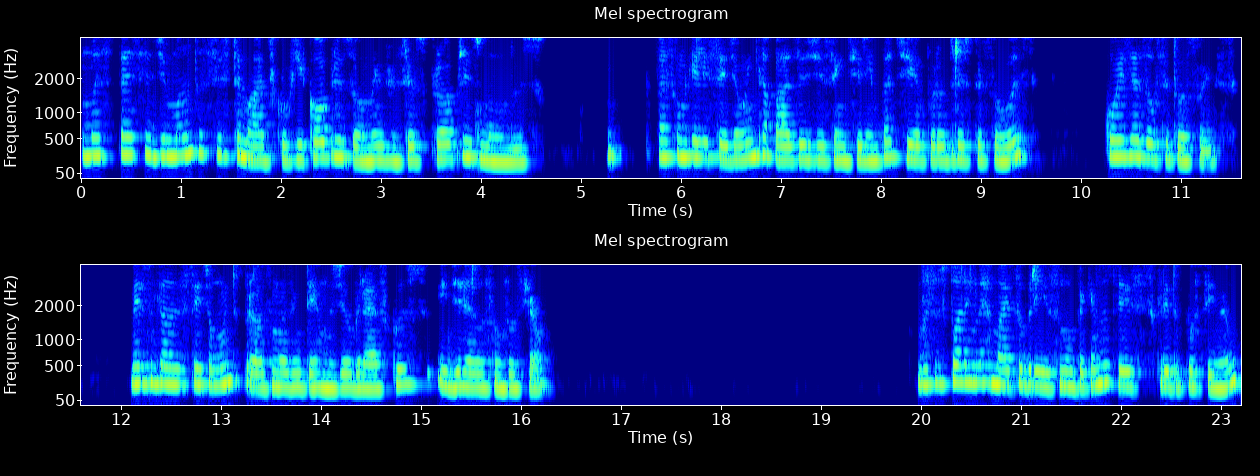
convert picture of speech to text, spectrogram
uma espécie de manto sistemático que cobre os homens em seus próprios mundos. Faz com que eles sejam incapazes de sentir empatia por outras pessoas, coisas ou situações, mesmo que elas estejam muito próximas em termos geográficos e de relação social. Vocês podem ler mais sobre isso num pequeno texto escrito por Simmel,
